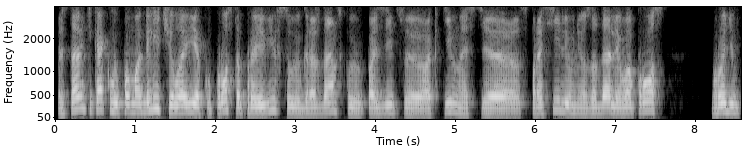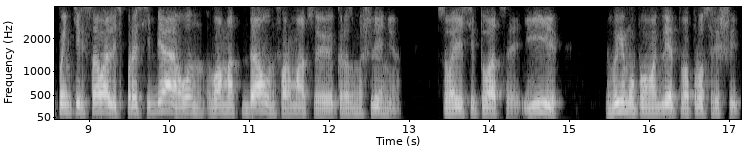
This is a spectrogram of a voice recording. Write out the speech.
Представьте, как вы помогли человеку, просто проявив свою гражданскую позицию, активность, э, спросили у него, задали вопрос, вроде бы поинтересовались про себя, он вам отдал информацию к размышлению своей ситуации, и вы ему помогли этот вопрос решить.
